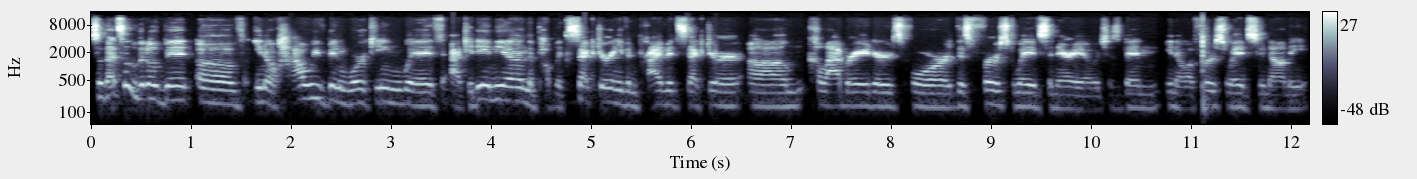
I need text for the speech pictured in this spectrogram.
So that's a little bit of you know how we've been working with academia and the public sector and even private sector um, collaborators for this first wave scenario which has been you know a first wave tsunami.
